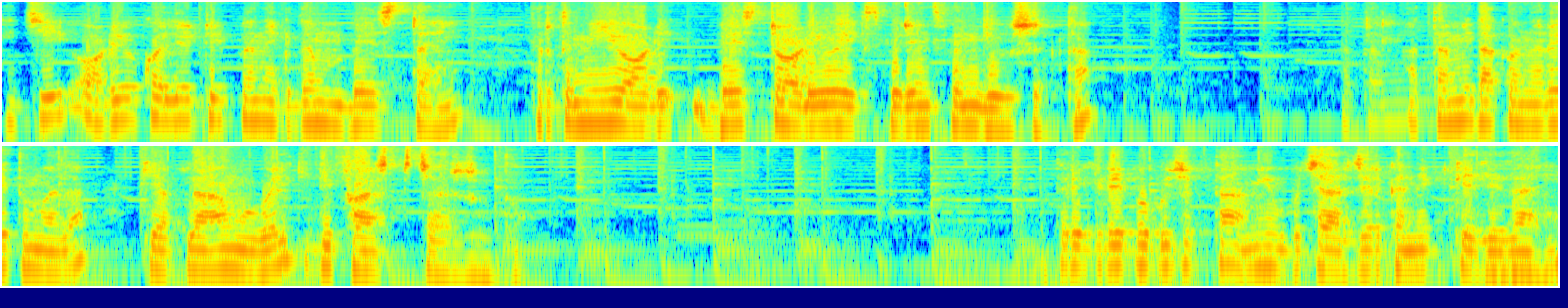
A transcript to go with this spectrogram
ह्याची ऑडिओ क्वालिटी पण एकदम बेस्ट आहे. तर तुम्ही ही ऑडि बेस्ट ऑडिओ एक्सपिरियन्स पण घेऊ शकता. आता मी दाखवणार आहे तुम्हाला की आपला हा मोबाईल किती फास्ट चार्ज होतो. तर इकडे बघू शकता आम्ही चार्जर कनेक्ट केलेला आहे.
